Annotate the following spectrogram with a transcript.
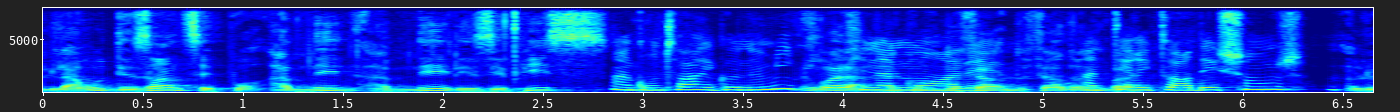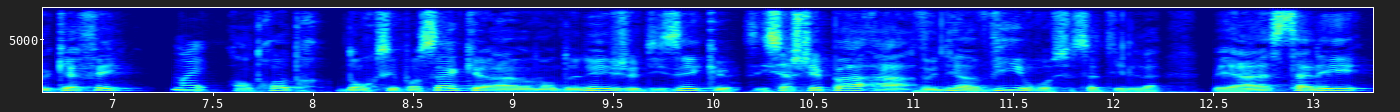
la route des Indes, c'est pour amener, amener les épices. Un comptoir économique, finalement, avec un territoire d'échange. Le café. Entre autres. Donc c'est pour ça qu'à un moment donné, je disais qu'ils ne cherchaient pas à venir vivre sur cette île-là, mais à installer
